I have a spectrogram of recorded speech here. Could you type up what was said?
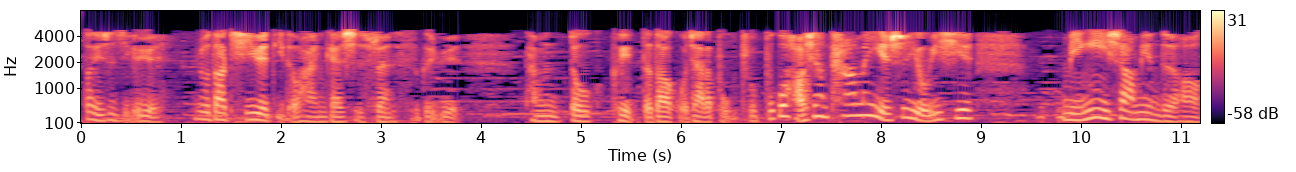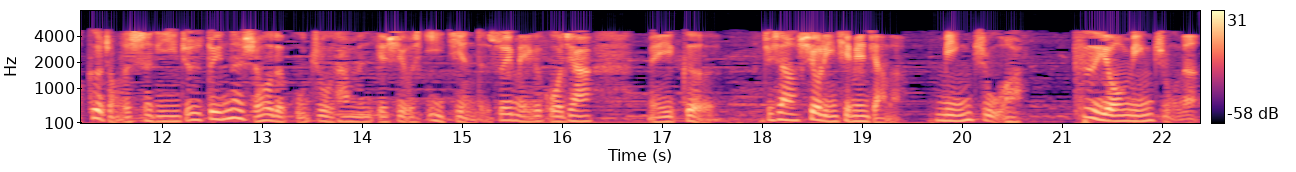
到底是几个月？如果到七月底的话，应该是算四个月，他们都可以得到国家的补助。不过好像他们也是有一些名义上面的啊，各种的声音，就是对那时候的补助，他们也是有意见的。所以每个国家每一个，就像秀玲前面讲的，民主啊。自由民主呢，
